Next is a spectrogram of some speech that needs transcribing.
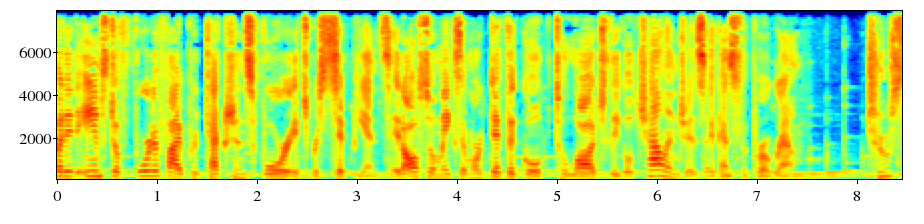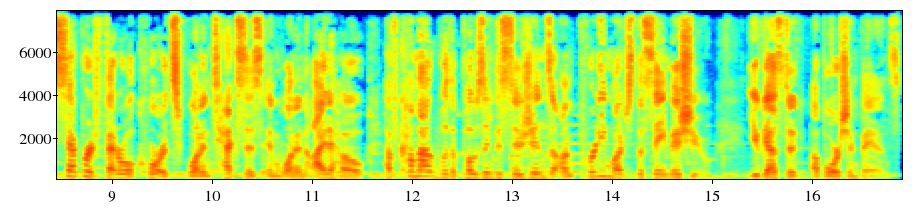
but it aims to fortify protections for its recipients. It also makes it more difficult to lodge legal challenges against the program. Two separate federal courts, one in Texas and one in Idaho, have come out with opposing decisions on pretty much the same issue. You guessed it, abortion bans.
